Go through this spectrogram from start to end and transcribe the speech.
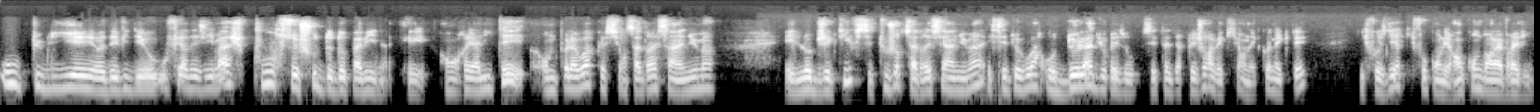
ou publier euh, des vidéos ou faire des images pour ce shoot de dopamine. Et en réalité, on ne peut l'avoir que si on s'adresse à un humain. Et l'objectif, c'est toujours de s'adresser à un humain et c'est de voir au-delà du réseau. C'est-à-dire que les gens avec qui on est connecté, il faut se dire qu'il faut qu'on les rencontre dans la vraie vie.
